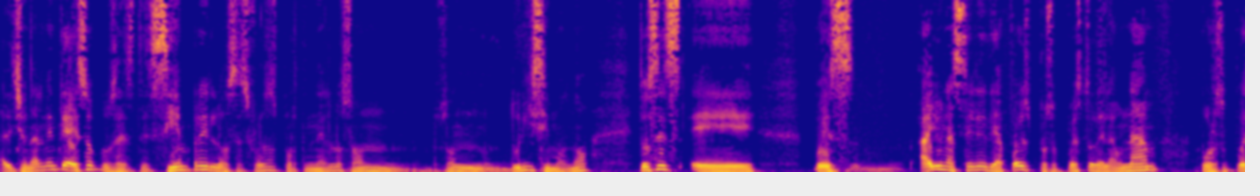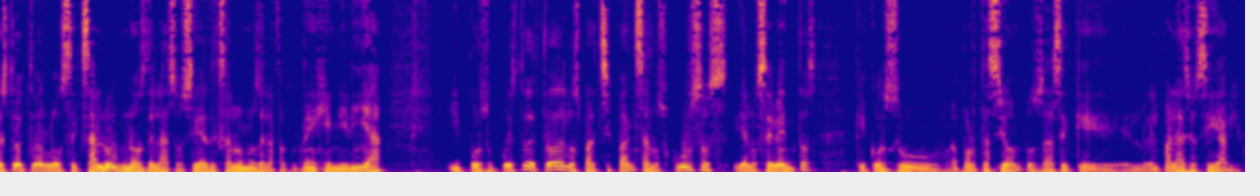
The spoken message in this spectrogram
adicionalmente a eso, pues este, siempre los esfuerzos por tenerlo son, son durísimos, ¿no? Entonces, pues hay una serie de apoyos, por supuesto, de la UNAM, por supuesto, de todos los exalumnos de la Sociedad de Exalumnos de la Facultad de Ingeniería y, por supuesto, de todos los participantes a los cursos y a los eventos que con su aportación pues hace que el, el Palacio siga vivo.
